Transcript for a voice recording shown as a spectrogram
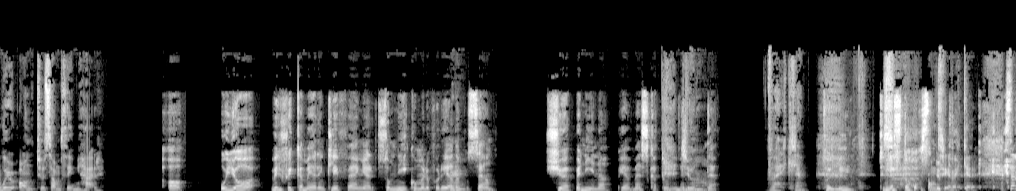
We're on to something här. Ja. Och jag vill skicka med en cliffhanger som ni kommer att få reda Mm. på sen. Köper Nina PMS-kartongen eller Ja. inte? Verkligen. Följ med till nästa Om avsnitt. tre veckor. Sen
